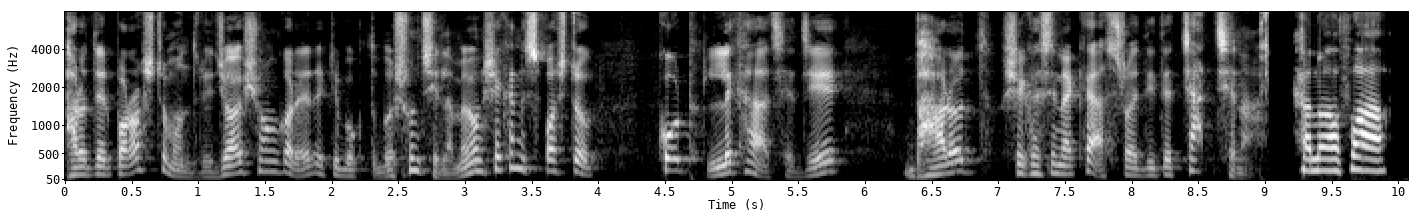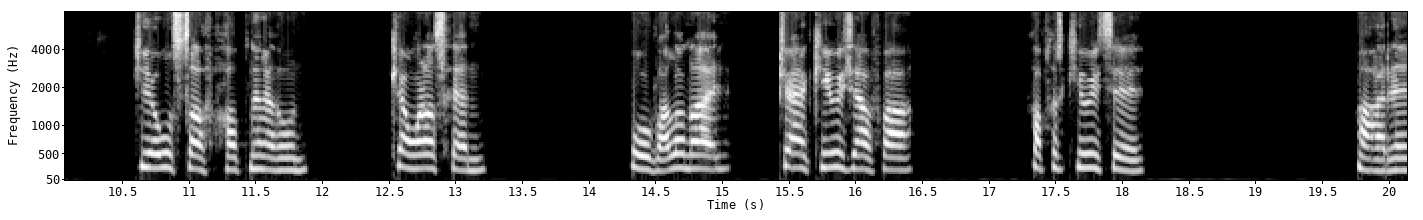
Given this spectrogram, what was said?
ভারতের পররাষ্ট্রমন্ত্রী জয়শঙ্করের একটি বক্তব্য শুনছিলাম এবং সেখানে স্পষ্ট কোট লেখা আছে যে, ভারত শেখ হাসিনাকে আশ্রয় দিতে চাচ্ছে না। হ্যালো আফা, কি অবস্থা আপনি এখন? কেমন আছেন? ও, ভালো নাই। কে, কি হয়েছে আফা? আপনার কি হয়েছে? আরে,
